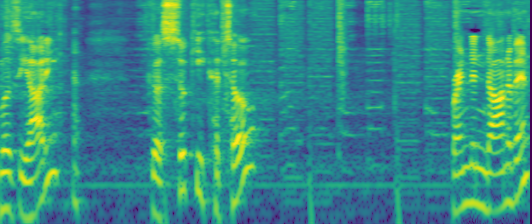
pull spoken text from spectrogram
Muzziotti, Gosuke Kato, Brendan Donovan,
